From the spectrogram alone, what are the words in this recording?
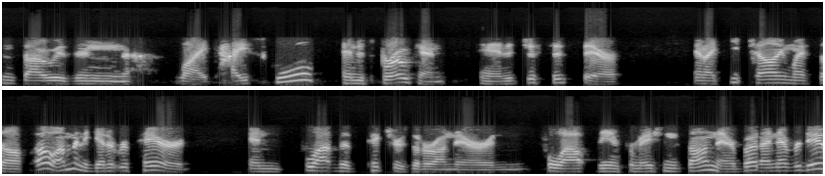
since I was in like high school and it's broken and it just sits there and I keep telling myself, "Oh, I'm going to get it repaired." and pull out the pictures that are on there and pull out the information that's on there, but I never do.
